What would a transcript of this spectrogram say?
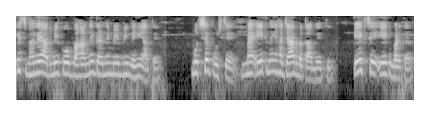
इस भले आदमी को बहाने करने में भी नहीं आते। मुझसे पूछते, मैं एक नहीं, हज़ार बता देती। एक से एक बढ़कर।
